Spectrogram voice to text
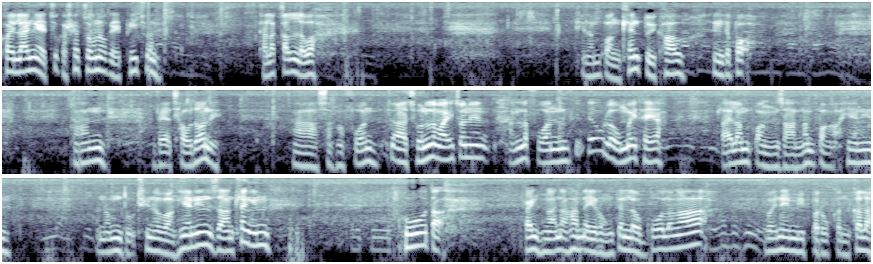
ค่อยล้างเงี้ยจุกกระชัดจงเราไก่พี่ชวนกันละกันแล้ววะ cái lắm bằng khen tuổi khâu nên cái bộ hắn vẽ chầu đó này à sang học phun à chuẩn lắm ấy cho nên hắn là phun yếu lâu mấy thầy à lại làm bằng dàn làm bằng hiện in năm đủ thì nó bằng hiện in dàn thằng in khu ta cái nga na han ay rong ten lâu bố lăng á. Với nên mi parukan cần kala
